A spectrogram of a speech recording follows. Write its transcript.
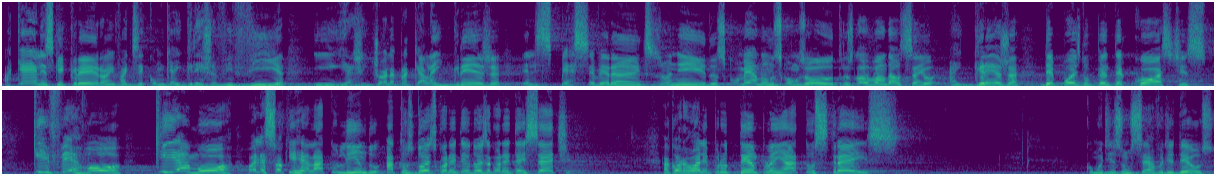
Aqueles que creram, aí vai dizer como que a igreja vivia, e a gente olha para aquela igreja, eles perseverantes, unidos, comendo uns com os outros, louvando ao Senhor. A igreja, depois do Pentecostes, que fervor, que amor! Olha só que relato lindo, Atos 2, 42 a 47. Agora olhe para o templo em Atos 3. Como diz um servo de Deus,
